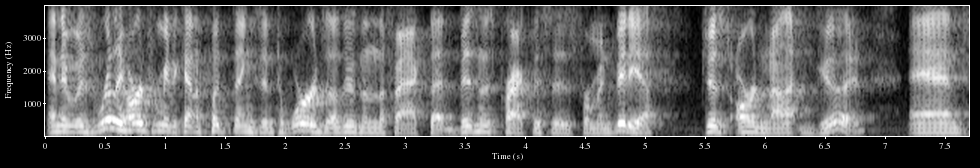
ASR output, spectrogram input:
And it was really hard for me to kind of put things into words other than the fact that business practices from NVIDIA just are not good. And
